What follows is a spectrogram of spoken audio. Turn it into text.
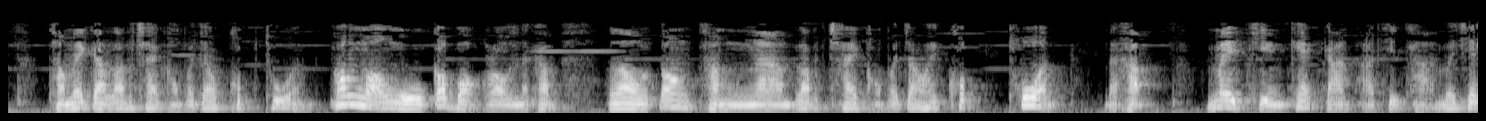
ำทำให้การรับใช้ของพระเจ้าครบถ้วนเพราะงองูก็บอกเรานะครับ เราต้องทำงานรับใช้ของพระเจ้าให้ครบถ้วนนะครับ ไม่เพียงแค่การอธิษฐานไม่ใช่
